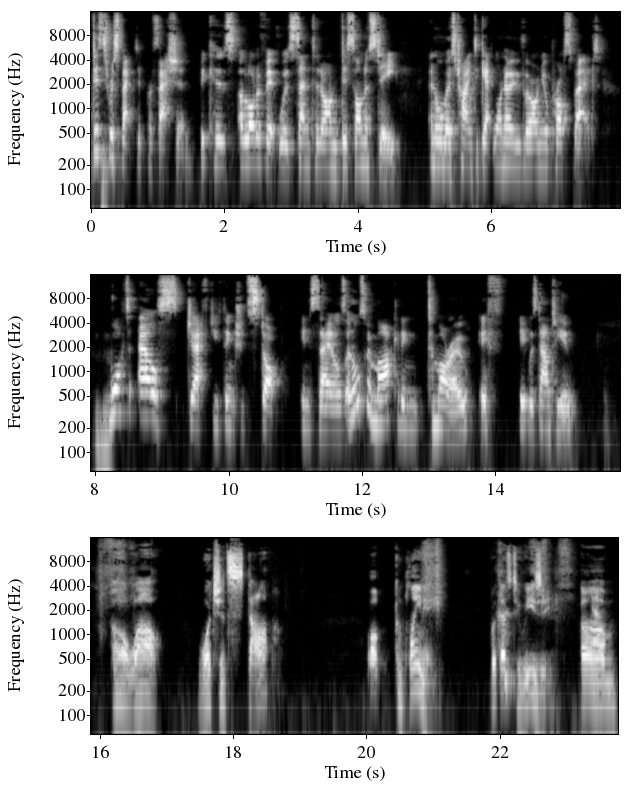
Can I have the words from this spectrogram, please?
disrespected profession because a lot of it was centered on dishonesty and almost trying to get one over on your prospect. Mm-hmm. What else, Jeff, do you think should stop in sales and also in marketing tomorrow if it was down to you? Oh, wow. What should stop? Well, complaining, but that's too easy. Um,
